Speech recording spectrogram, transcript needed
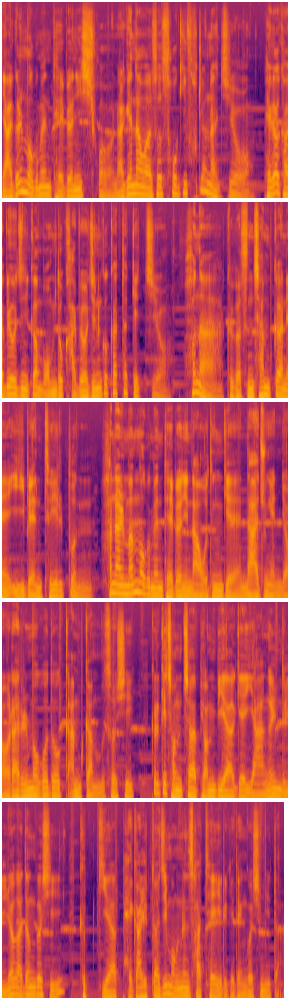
약을 먹으면 대변이 시원하게 나와서 속이 후련하지요. 배가 가벼워지니까 몸도 가벼워지는 것 같았겠지요. 허나 그것은 잠깐의 이벤트일 뿐. 한 알만 먹으면 대변이 나오던 게 나중엔 열 알을 먹어도 깜깜무소식. 그렇게 점차 변비약의 양을 늘려가던 것이 급기야 백알까지 먹는 사태에 이르게 된 것입니다.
